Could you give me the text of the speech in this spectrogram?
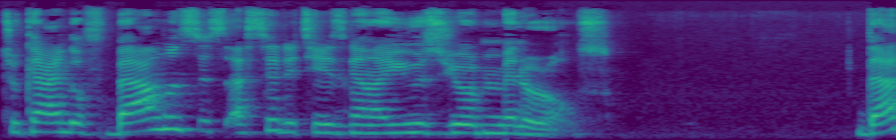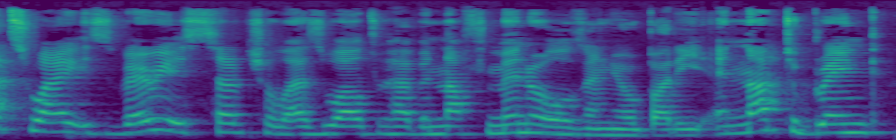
to kind of balance this acidity, is going to use your minerals. That's why it's very essential as well to have enough minerals in your body and not to bring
